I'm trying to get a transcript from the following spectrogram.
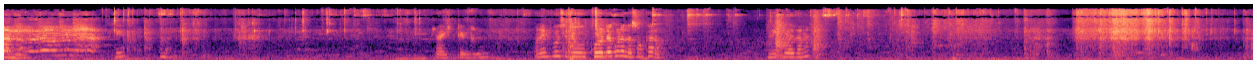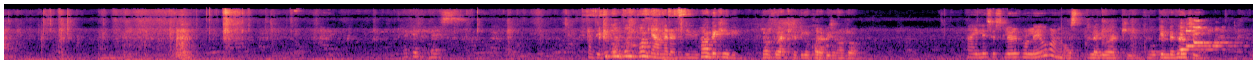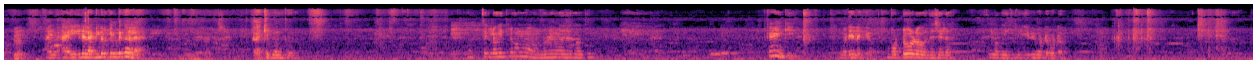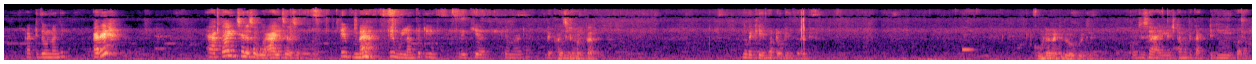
আমি ಅನಿಲ್ ಪೂಸಿ ಜೋ ಕೊಳೋಟ ಕೊಡಲ್ಲ ಸೊಂಕಾರು ನೀ ಕೊಡೋದನ ಕ್ಯಾಮೆರಾ ಹಾಂ ದೇಖಿ ଡର ତୁ ଆଖିଟା ଟିକେ ଖରାପ ହେଇଛି ଡର ଆଇଲେସ୍ ଆସିଲାରେ ଭଲ ଲାଗିବ କ'ଣ ମସ୍ତ ଲାଗିବ ଆଖି ମୁଁ କେମିତି ଦେଖାଉଛି ଏଇଟା ଲାଗିଲାରୁ କେମିତି ଦେଖା ହେଲା ଆଖି ବନ୍ଦ କର ମୋତେ ଲଗେଇଥିଲେ କ'ଣ ମୁଁ ଅନ୍ଧୁଣି ଭଳିଆ ଦେଖାଉଥିଲି କାହିଁକି ବଢ଼ିଆ ଲାଗିବ ବଡ଼ ବଡ଼ ବୋଧେ ସେଇଟା ଲଗେଇଥିଲି ଇଏ ବି ବଡ଼ ବଡ଼ କାଟି ଦେଉନାହାନ୍ତି ଆରେ ଆ ତୋ ଇଚ୍ଛାରେ ସବୁ ଆ ଇଚ୍ଛାରେ ସବୁ ନା ଟିକେ ବୁଲାନ୍ତୁ ଟିକେ ଦେଖିବା କ୍ୟାମେରାଟା ଦେଖାଉଛି ମୁଁ ଦେଖିବି ଫଟୋ ଉଠେଇକି ଥରେ କୋଉଟା କାଟି ଦେବ କହୁଛି କହୁଛି ସେ ଆଇଲେସ୍ଟା ମୋତେ କାଟିକି କର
